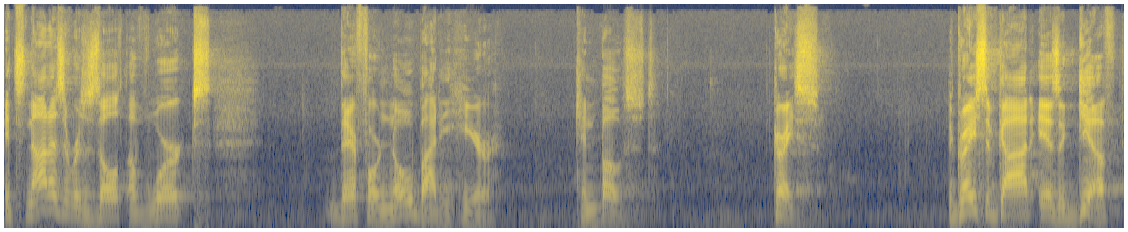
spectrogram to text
It's not as a result of works, therefore, nobody here can boast. Grace. The grace of God is a gift,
